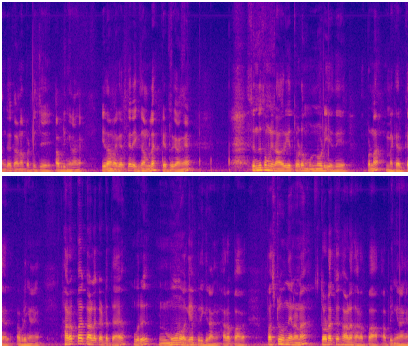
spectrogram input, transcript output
அங்கே காணப்பட்டுச்சு அப்படிங்கிறாங்க. இதான் மெஹர்கர் எக்ஸாமில் கேட்டிருக்காங்க. சிந்து சமணி நாகரிகத்தோட முன்னோடி எது அப்படின்னா மெஹர்கர் அப்படிங்கிறாங்க. ஹரப்பா காலகட்டத்தை ஒரு மூணு வகையாக பிரிக்கிறாங்க. ஹரப்பா ஃபஸ்ட்டு வந்து என்னென்னா தொடக்க கால ஹரப்பா அப்படிங்கிறாங்க.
